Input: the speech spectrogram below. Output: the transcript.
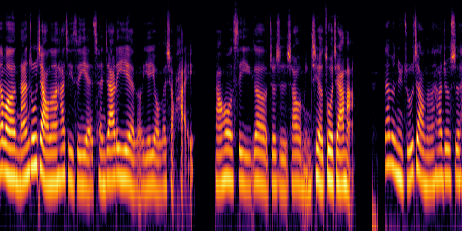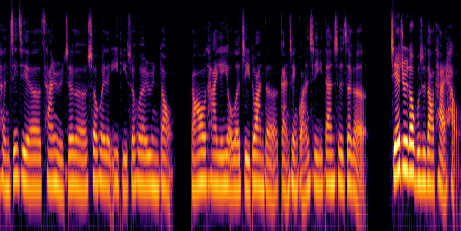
那么男主角呢，他其实也成家立业了，也有了小孩，然后是一个就是稍有名气的作家嘛。那么女主角呢，她就是很积极的参与这个社会的议题、社会的运动，然后她也有了几段的感情关系，但是这个结局都不是到太好，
